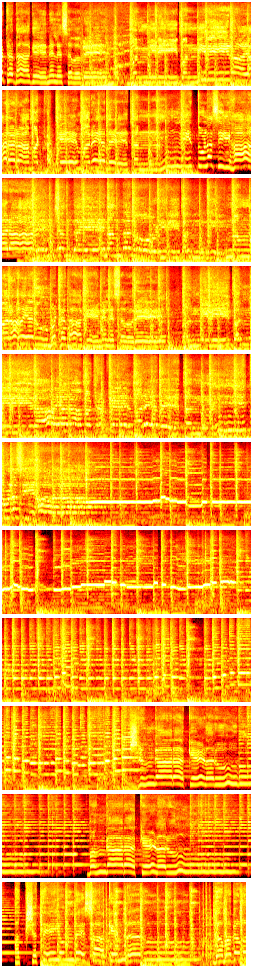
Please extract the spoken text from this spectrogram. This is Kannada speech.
ಮಠದಾಗೆ ನೆಲೆಸವರೇ ಬನ್ನಿರಿ ಬನ್ನಿರಿ ರಾಯರ ಮಠಕ್ಕೆ ಮರೆಯದೆ ತನ್ನಿ ತುಳಸಿ ಹಾ ಅಕ್ಷತೆಯೊಂದೇ ಸಾಕೆಂದರು ಗಮಗಮ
